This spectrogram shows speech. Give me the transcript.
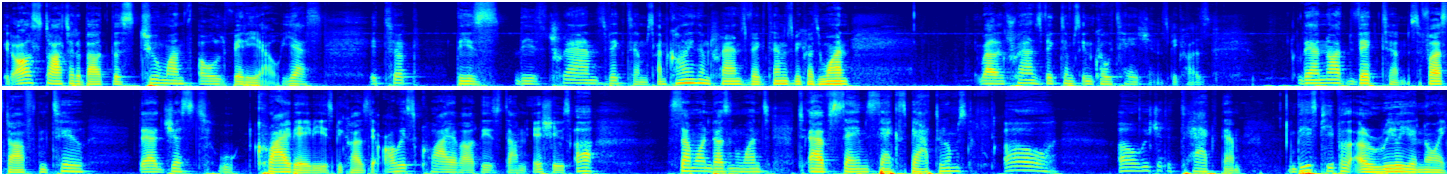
it all started about this two-month-old video. Yes, it took these these trans victims. I'm calling them trans victims because one, well, trans victims in quotations because they are not victims. First off, and two, they're just crybabies because they always cry about these dumb issues. Oh, someone doesn't want to have same-sex bathrooms. Oh, oh, we should attack them. These people are really annoying,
